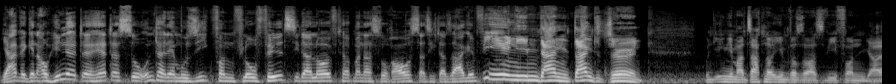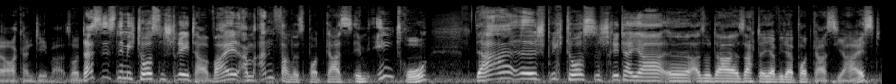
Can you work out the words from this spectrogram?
Ja, wer genau hinhört, der hört das so unter der Musik von Flo Filz, die da läuft, hört man das so raus, dass ich da sage, vielen lieben Dank, Dankeschön. Und irgendjemand sagt noch irgendwas sowas wie von, ja, ja, kein Thema. So, das ist nämlich Thorsten Sträter, weil am Anfang des Podcasts im Intro, da äh, spricht Thorsten Sträter ja, äh, also da sagt er ja, wie der Podcast hier heißt.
